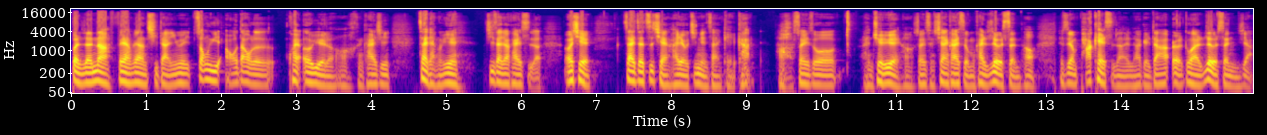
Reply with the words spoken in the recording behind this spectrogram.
本人呐，非常非常期待，因为终于熬到了快二月了哦，很开心。再两个月季赛就要开始了，而且在这之前还有经典赛可以看，好，所以说很雀跃哈。所以从现在开始我们开始热身哈，就是用 podcast 来来给大家耳朵来热身一下。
